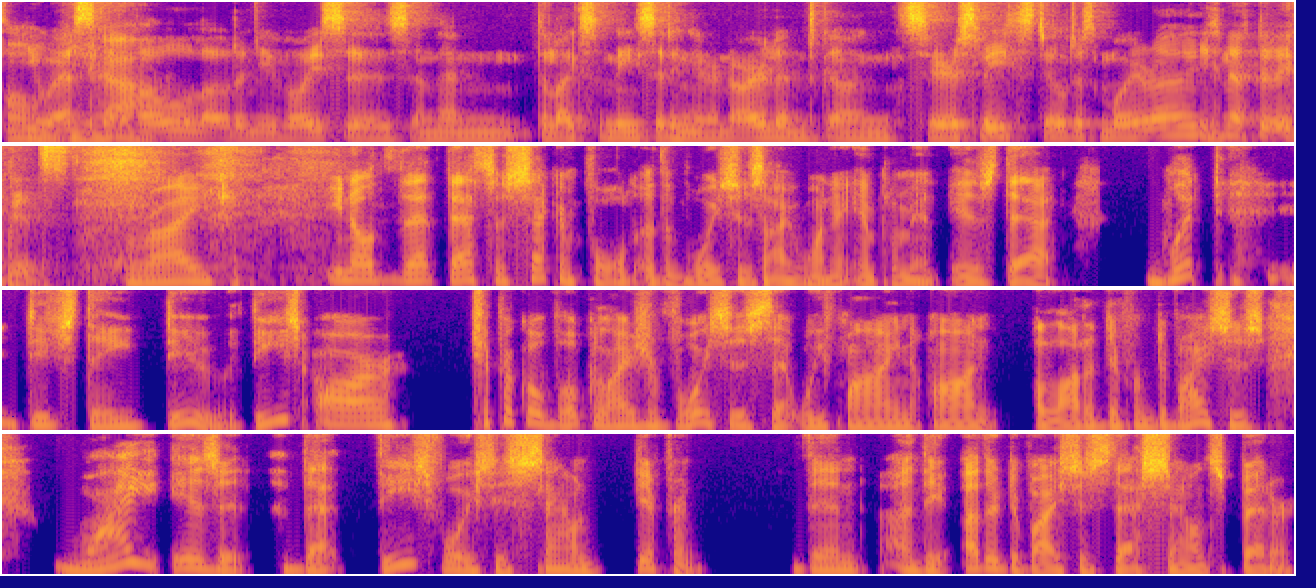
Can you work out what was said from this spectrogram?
the oh, US yeah. got a whole load of new voices, and then the likes of me sitting here in Ireland going, seriously, still just Moira? You know, it's right you know that that's the second fold of the voices I want to implement is that what did they do? These are typical vocalizer voices that we find on a lot of different devices. Why is it that these voices sound different than uh, the other devices that sounds better?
